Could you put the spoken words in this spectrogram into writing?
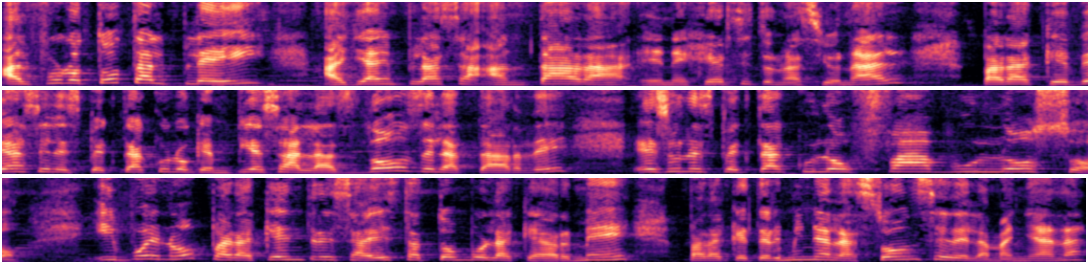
al foro Total Play, allá en Plaza Antara, en Ejército Nacional, para que veas el espectáculo que empieza a las 2 de la tarde. Es un espectáculo fabuloso. Y bueno, para que entres a esta tómbola que armé, para que termine a las 11 de la mañana,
